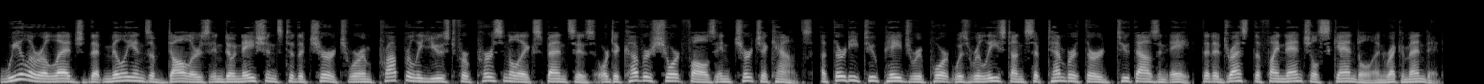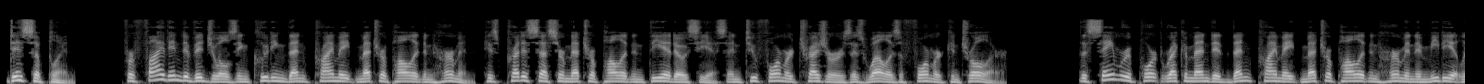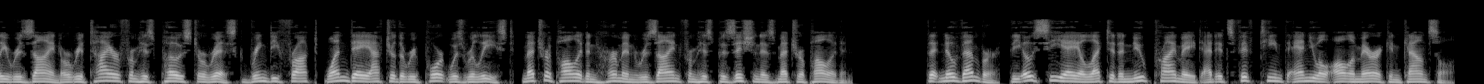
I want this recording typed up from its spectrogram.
Wheeler alleged that millions of dollars in donations to the church were improperly used for personal expenses or to cover shortfalls in church accounts. A 32 page report was released on September 3, 2008, that addressed the financial scandal and recommended discipline for five individuals including then primate Metropolitan Herman, his predecessor Metropolitan Theodosius and two former treasurers as well as a former controller. The same report recommended then Primate Metropolitan Herman immediately resign or retire from his post or risk being defrocked. One day after the report was released, Metropolitan Herman resigned from his position as Metropolitan. That November, the OCA elected a new primate at its 15th annual All-American Council.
